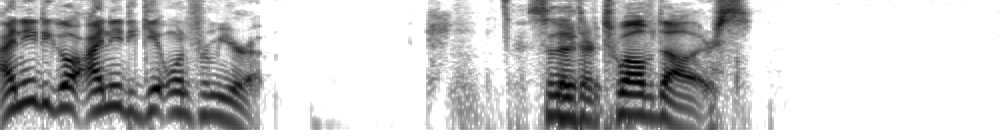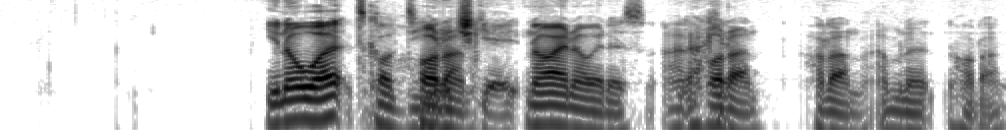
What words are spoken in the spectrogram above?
I need to go. I need to get one from Europe, so that they're twelve dollars. You know what? It's called Hold No, I know it is. I, Hold on. Hold on. I'm gonna hold on.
